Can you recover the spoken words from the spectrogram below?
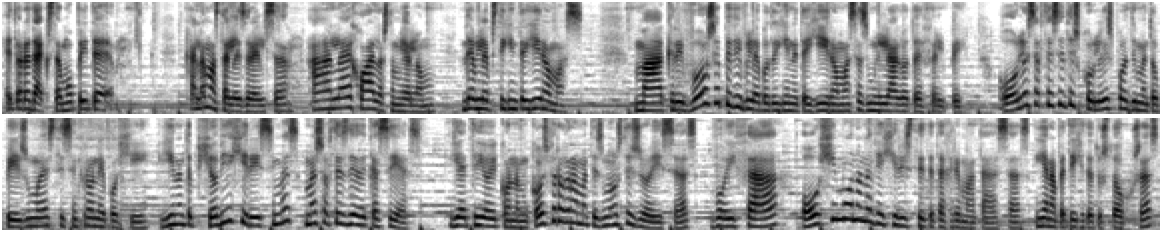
Ε, τώρα εντάξει, θα μου πείτε, Καλά μας τα λες, Ρέλσα, αλλά έχω άλλα στο μυαλό μου. Δεν βλέπεις τι γίνεται γύρω μας. Μα ακριβώς επειδή βλέπω τι γίνεται γύρω μας, σας μιλάω για το FLP. Όλες αυτές οι δυσκολίες που αντιμετωπίζουμε στη σύγχρονη εποχή γίνονται πιο διαχειρίσιμες μέσω αυτής της διαδικασίας. Γιατί ο οικονομικός προγραμματισμός στη ζωής σας βοηθά όχι μόνο να διαχειριστείτε τα χρήματά σας για να πετύχετε τους στόχους σας,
